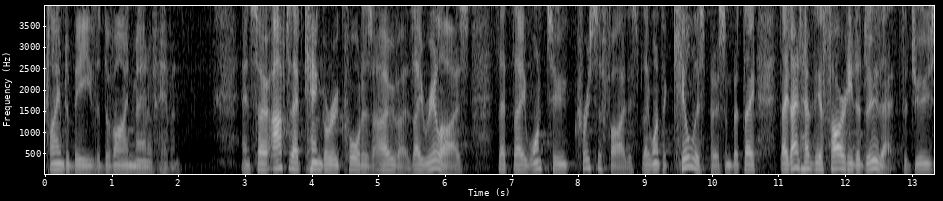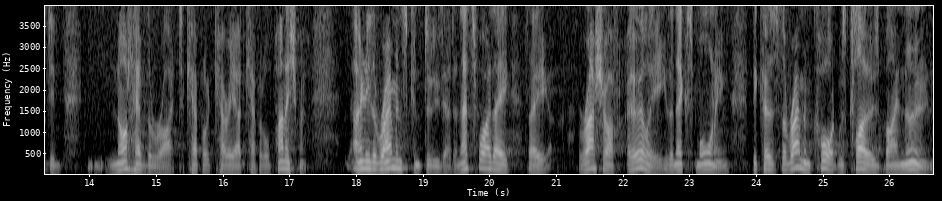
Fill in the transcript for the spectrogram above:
claimed to be the divine man of heaven. And so after that kangaroo court is over, they realize that they want to crucify this, they want to kill this person, but they, they don't have the authority to do that. The Jews did not have the right to capital, carry out capital punishment. Only the Romans can do that. And that's why they, they rush off early the next morning because the Roman court was closed by noon.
